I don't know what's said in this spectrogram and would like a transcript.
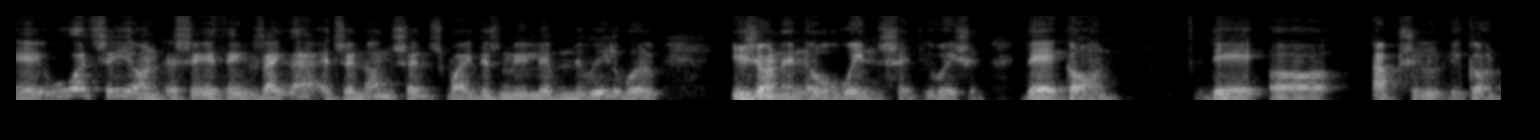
Uh, what's he on to say things like that? It's a nonsense. Why doesn't he live in the real world? He's on a no win situation. They're gone. They are absolutely gone.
